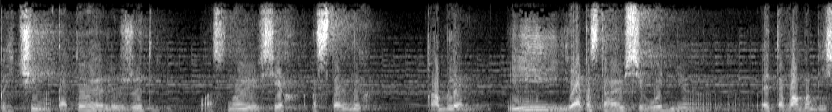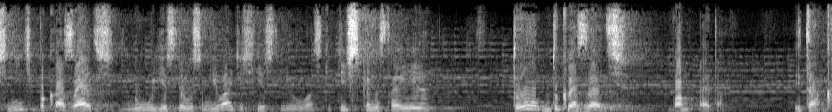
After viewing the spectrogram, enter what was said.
причина, которая лежит в основе всех остальных проблем. И я постараюсь сегодня это вам объяснить, показать. Ну, если вы сомневаетесь, если у вас скептическое настроение, то доказать вам это. Итак,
